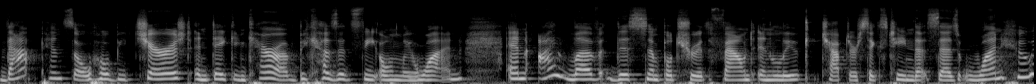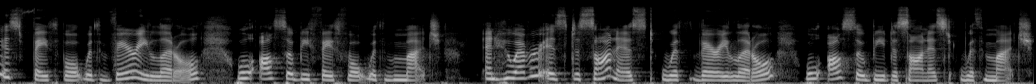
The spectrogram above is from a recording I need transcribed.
that pencil will be cherished and taken care of because it's the only one. And I love this simple truth found in Luke chapter 16 that says, One who is faithful with very little will also be faithful with much And whoever is dishonest with very little will also be dishonest with much.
